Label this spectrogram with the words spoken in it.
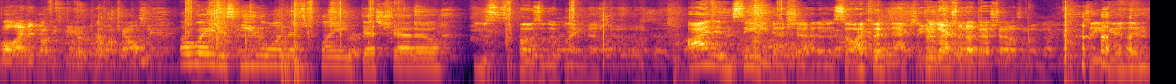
Well, I didn't know if you could go turn on Chalice again. Oh wait, is he the one that's playing Death Shadow? He was supposedly playing Death Shadow. I didn't see any Death Shadows, so I couldn't actually. There's answer actually no Death Shadows in that deck. So you good then?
